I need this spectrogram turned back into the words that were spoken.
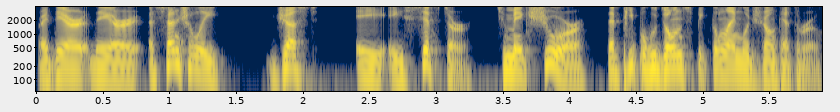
right? They are, they are essentially just a, a sifter to make sure that people who don't speak the language don't get through.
